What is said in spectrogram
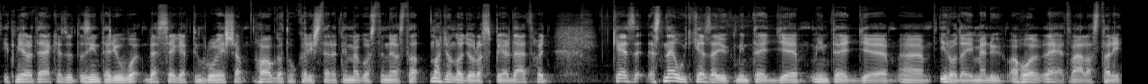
Itt mielőtt elkezdődött az interjú, beszélgettünk róla, és a hallgatókkal is szeretném megosztani azt a nagyon-nagyon rossz példát, hogy kez, ezt ne úgy kezeljük, mint egy, mint egy uh, irodai menü, ahol lehet választani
